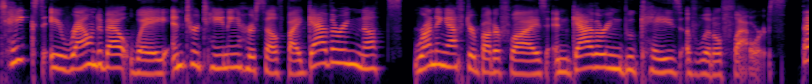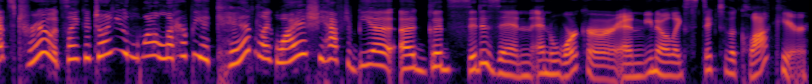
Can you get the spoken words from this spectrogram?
takes a roundabout way, entertaining herself by gathering nuts, running after butterflies, and gathering bouquets of little flowers. That's true. It's like, don't you want to let her be a kid? Like, why does she have to be a, a good citizen and worker and, you know, like stick to the clock here?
